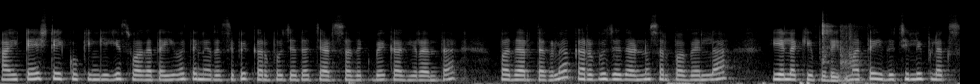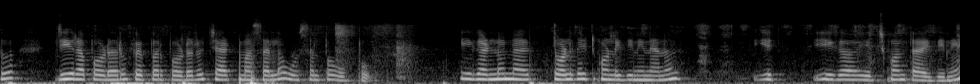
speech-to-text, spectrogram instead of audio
ಹಾಯ್ ಟೇಸ್ಟಿ ಕುಕ್ಕಿಂಗಿಗೆ ಸ್ವಾಗತ. ಇವತ್ತಿನ ರೆಸಿಪಿ ಕರ್ಬೂಜದ ಚಾಟ್ಸೋದಕ್ಕೆ ಬೇಕಾಗಿರೋಂಥ ಪದಾರ್ಥಗಳು ಕರ್ಬೂಜದ ಹಣ್ಣು, ಸ್ವಲ್ಪ ಬೆಲ್ಲ, ಏಲಕ್ಕಿ ಪುಡಿ, ಮತ್ತು ಇದು chilli flakes, jeera powder, pepper powder, chaat masala ಸ್ವಲ್ಪ ಉಪ್ಪು. ಈಗ ಹಣ್ಣನ್ನು ತೊಳೆದಿಟ್ಕೊಂಡಿದ್ದೀನಿ ನಾನು. ಈಗ ಹೆಚ್ಕೊತಾ ಇದ್ದೀನಿ.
